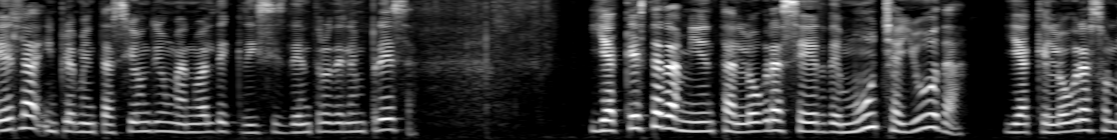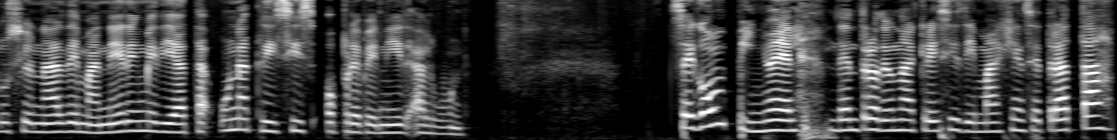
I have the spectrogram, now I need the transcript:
es la implementación de un manual de crisis dentro de la empresa, ya que esta herramienta logra ser de mucha ayuda, ya que logra solucionar de manera inmediata una crisis o prevenir alguna. Según Piñuel, dentro de una crisis de imagen se trata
